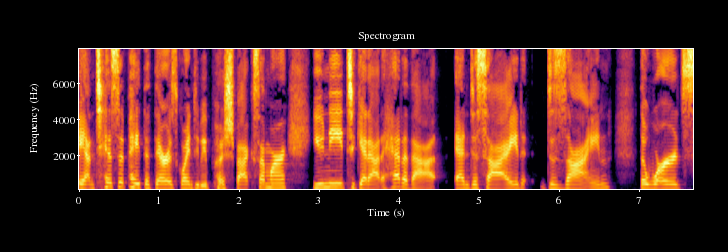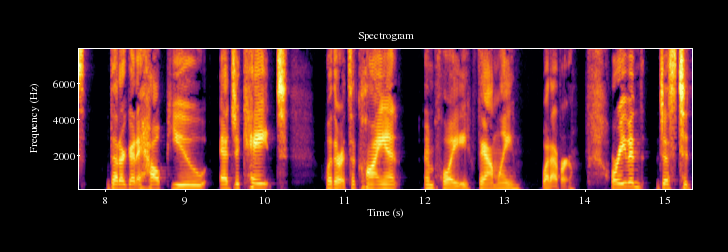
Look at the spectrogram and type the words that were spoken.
anticipate that there is going to be pushback somewhere, you need to get out ahead of that and decide, design the words that are going to help you educate, whether it's a client, employee, family, whatever, or even just to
